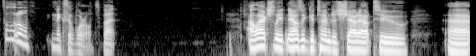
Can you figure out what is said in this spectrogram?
it's a little mix of worlds but I'll actually now's a good time to shout out to uh,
